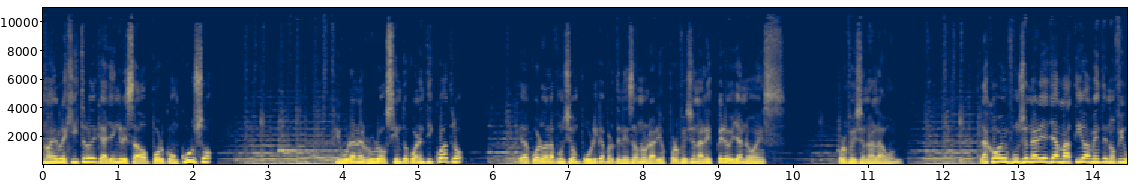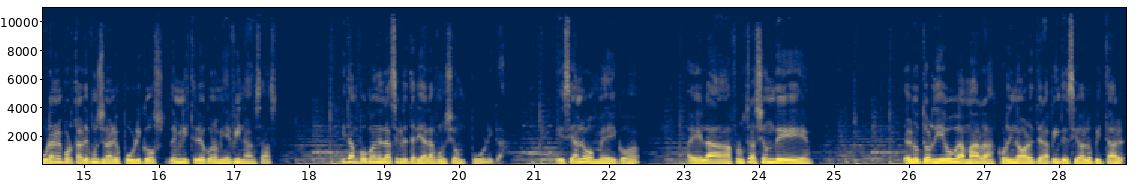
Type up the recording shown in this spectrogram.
No hay registro de que haya ingresado por concurso. Figura en el rubro 144, que de acuerdo a la función pública pertenece a honorarios profesionales, pero ella no es profesional aún. La joven funcionaria llamativamente no figura en el portal de funcionarios públicos del Ministerio de Economía y Finanzas y tampoco en la Secretaría de la Función Pública. Y decían los médicos, eh, la frustración de el doctor Diego Gamarra, coordinador de terapia intensiva del hospital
